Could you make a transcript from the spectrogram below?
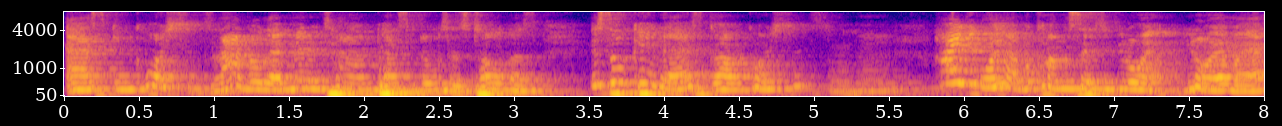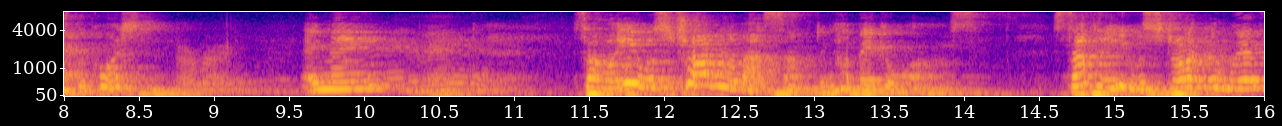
asking questions. And I know that many times Pastor Dumas has told us it's okay to ask God questions. How are you going to have a conversation if you don't, you don't ever ask a question? Amen? So he was troubled about something, Habakkuk was. Something he was struggling with,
